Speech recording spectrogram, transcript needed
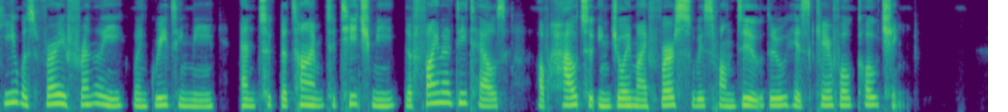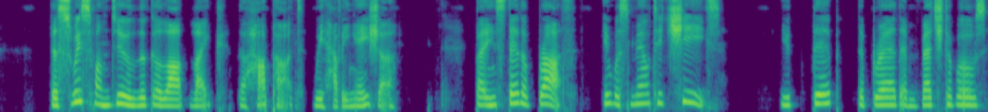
he was very friendly when greeting me and took the time to teach me the finer details of how to enjoy my first Swiss fondue through his careful coaching. The Swiss fondue looked a lot like the hot pot we have in Asia. But instead of broth, it was melted cheese. You dip the bread and vegetables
